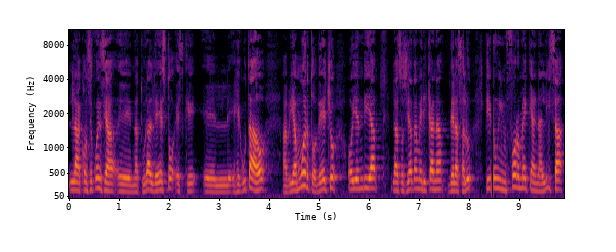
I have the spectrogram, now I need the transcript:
la consecuencia eh, natural de esto es que el ejecutado habría muerto. De hecho, hoy en día la Sociedad Americana de la Salud tiene un informe que analiza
